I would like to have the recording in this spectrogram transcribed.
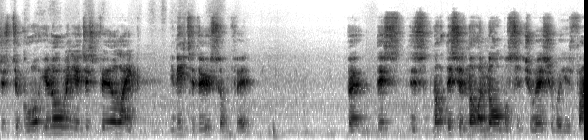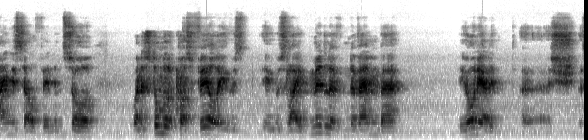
just to go. You know, when you just feel like you need to do something but this this is not this is not a normal situation where you find yourself in. And so when I stumbled across Phil, it was it was like middle of November. He only had a, a, a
